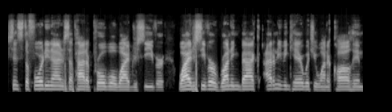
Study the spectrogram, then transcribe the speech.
since the 49ers have had a Pro Bowl wide receiver, wide receiver, running back. I don't even care what you want to call him.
